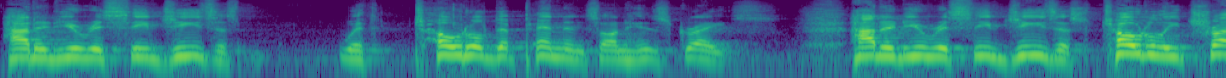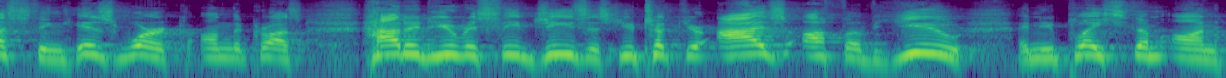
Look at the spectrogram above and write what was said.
How did you receive Jesus? With total dependence on his grace. How did you receive Jesus? Totally trusting his work on the cross. How did you receive Jesus? You took your eyes off of you and you placed them on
